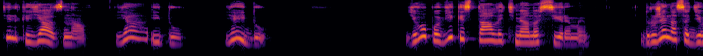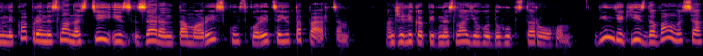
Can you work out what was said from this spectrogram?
Тільки я знав. Я йду, я йду. Його повіки стали тьмяно сірими. Дружина садівника принесла настій із зерен та мариску з корицею та перцем. Анжеліка піднесла його до губ старого. Він, як їй здавалося,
